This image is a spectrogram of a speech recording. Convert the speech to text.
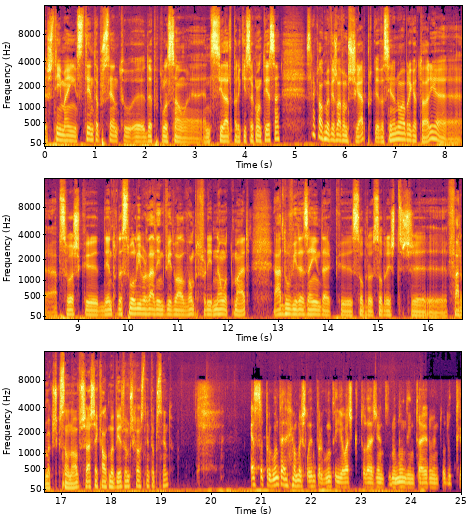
estima em 70% eh, da população a necessidade para que isso aconteça, será que alguma vez lá vamos chegar? Porque a vacina não é obrigatória. Há pessoas que, dentro da sua liberdade individual, vão preferir não a tomar. Há dúvidas ainda que sobre, sobre estes fármacos que são novos. Acha que alguma vez vamos chegar aos 70%? Essa pergunta é uma excelente pergunta e eu acho que toda a gente no mundo inteiro, em tudo que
